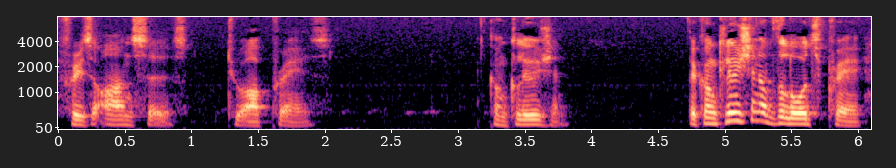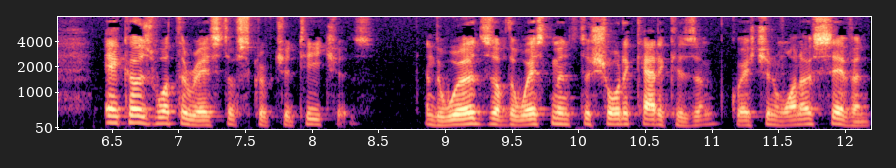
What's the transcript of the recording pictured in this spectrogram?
for his answers to our prayers. Conclusion The conclusion of the Lord's Prayer echoes what the rest of Scripture teaches. In the words of the Westminster Shorter Catechism, question 107,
